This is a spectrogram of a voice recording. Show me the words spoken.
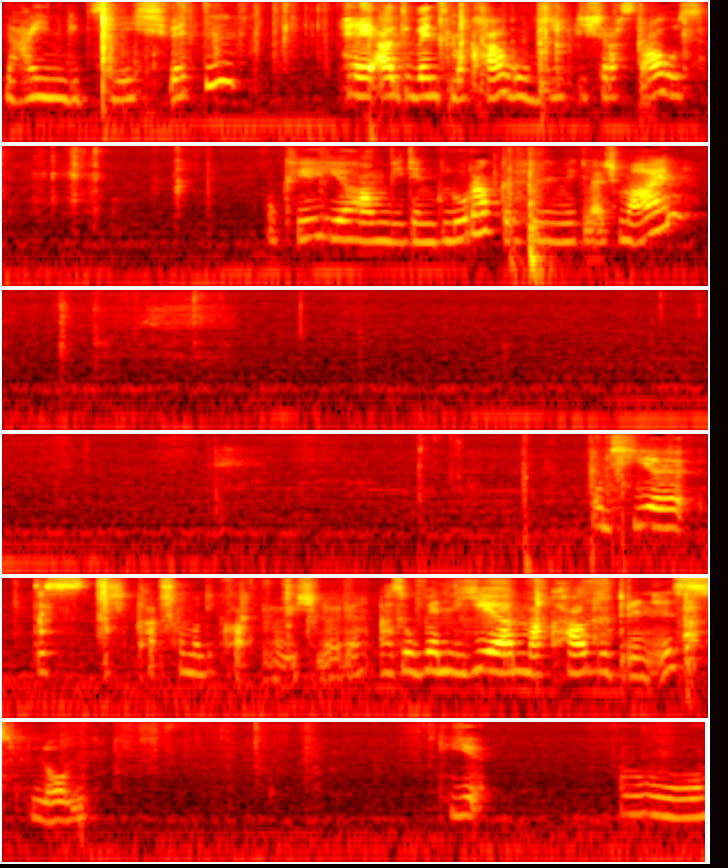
Nein, gibt's nicht. Wetten? Hey, Alter, wenn es mal Cargo gibt, ich raste aus. Okay, hier haben wir den Glurak. Den hüllen wir gleich mal ein. Und hier, das, ich kann schon mal die Karten durch, Leute. Also wenn hier Makago drin ist, lol. Hier. Oh.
